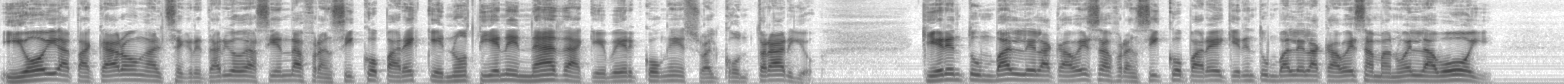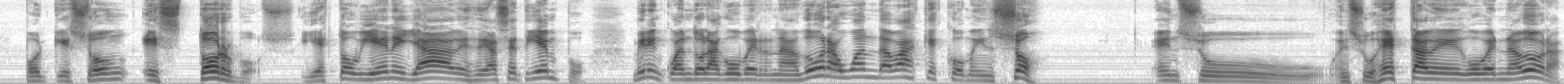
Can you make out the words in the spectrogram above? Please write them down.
Y hoy atacaron al secretario de Hacienda Francisco Párez, que no tiene nada que ver con eso, al contrario, quieren tumbarle la cabeza a Francisco Pared, quieren tumbarle la cabeza a Manuel Lavoy, porque son estorbos. Y esto viene ya desde hace tiempo. Miren, cuando la gobernadora Wanda Vázquez comenzó en su, en su gesta de gobernadora,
